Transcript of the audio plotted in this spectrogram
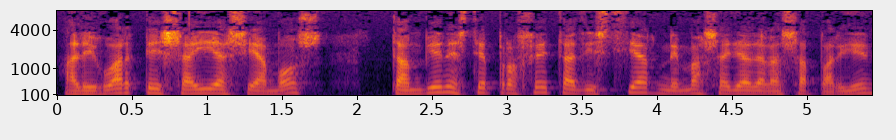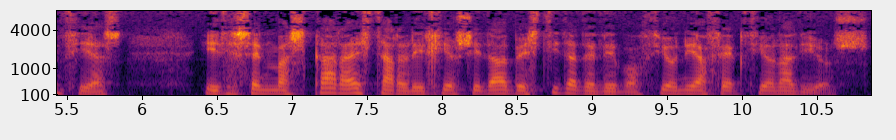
Al igual que Isaías y Amós, también este profeta discierne más allá de las apariencias y desenmascara esta religiosidad vestida de devoción y afección a Dios.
